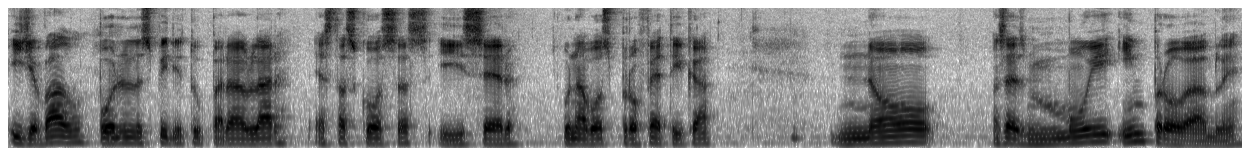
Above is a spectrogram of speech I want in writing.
y llevado por el Espíritu para hablar estas cosas y ser una voz profética, no, o sea, es muy improbable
